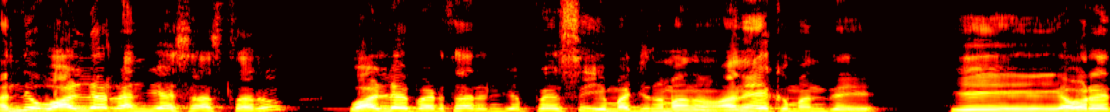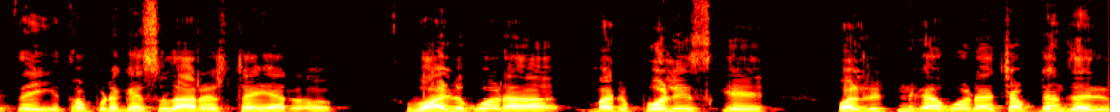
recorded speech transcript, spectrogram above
అన్నీ వాళ్ళే రన్ చేసేస్తారు వాళ్ళే పెడతారని చెప్పేసి ఈ మధ్యన మనం అనేక మంది ఈ ఎవరైతే ఈ తప్పుడు కేసులు అరెస్ట్ అయ్యారో వాళ్ళు కూడా మరి పోలీస్కి వాళ్ళు రిటర్న్గా కూడా చెప్పడం జరిగింది.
